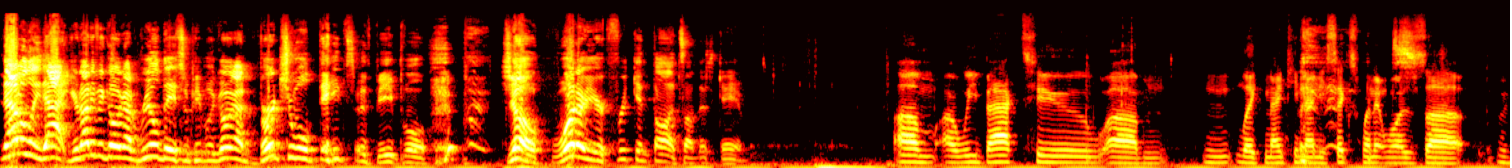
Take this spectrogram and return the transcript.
not only that, you're not even going on real dates with people. You're going on virtual dates with people. Joe, what are your freaking thoughts on this game? Um, are we back to um, n- like 1996 when it was uh, v-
